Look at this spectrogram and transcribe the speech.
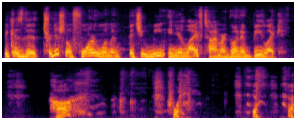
Because the traditional foreign women that you meet in your lifetime are going to be like, huh? Wait.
